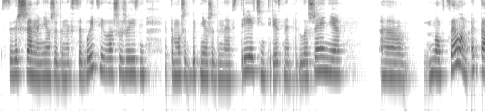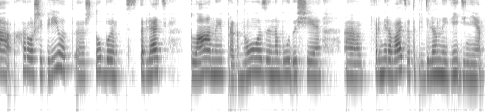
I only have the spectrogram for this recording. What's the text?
совершенно неожиданных событий в вашу жизнь, это может быть неожиданная встреча, интересное предложение. Э, но в целом это хороший период, э, чтобы составлять планы, прогнозы на будущее, э, формировать вот определенные видения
